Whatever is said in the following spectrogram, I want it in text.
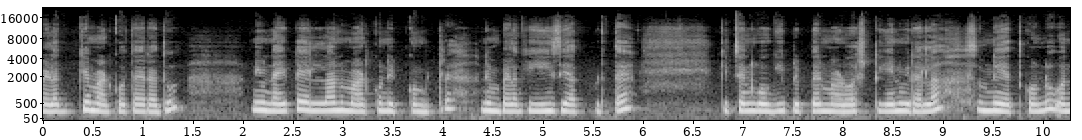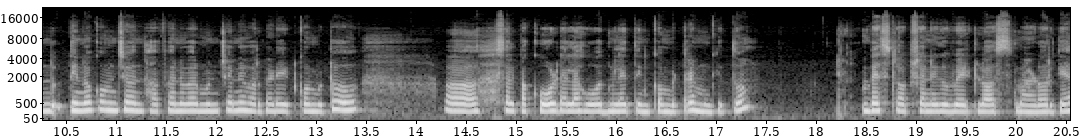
ಬೆಳಗ್ಗೆ ಮಾಡ್ಕೋತಾ ಇರೋದು. ನೀವು ನೈಟೇ ಎಲ್ಲನೂ ಮಾಡ್ಕೊಂಡು ಇಟ್ಕೊಂಡ್ಬಿಟ್ರೆ ನಿಮ್ಮ ಬೆಳಗ್ಗೆ ಈಸಿ ಆಗಿಬಿಡುತ್ತೆ. ಕಿಚನ್ಗೆ ಹೋಗಿ ಪ್ರಿಪೇರ್ ಮಾಡುವಷ್ಟು ಏನೂ ಇರಲ್ಲ. ಸುಮ್ಮನೆ ಎತ್ಕೊಂಡು ಒಂದು ತಿನ್ನೋಕ್ಕೂ ಮುಂಚೆ ಒಂದು ಹಾಫ್ ಆನ್ ಅವರ್ ಮುಂಚೆನೇ ಹೊರಗಡೆ ಇಟ್ಕೊಂಡ್ಬಿಟ್ಟು ಸ್ವಲ್ಪ ಕೋಲ್ಡ್ ಎಲ್ಲ ಹೋದ್ಮೇಲೆ ತಿನ್ಕೊಂಬಿಟ್ರೆ ಮುಗೀತು. ಬೆಸ್ಟ್ ಆಪ್ಷನ್ ಇದು ವೆಯ್ಟ್ ಲಾಸ್ ಮಾಡೋರಿಗೆ.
